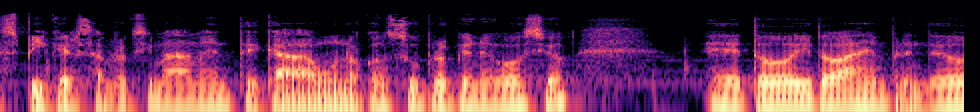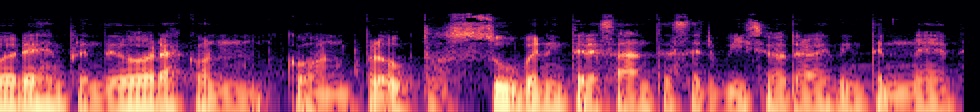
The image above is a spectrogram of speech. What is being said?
speakers aproximadamente, cada uno con su propio negocio, eh, todos y todas emprendedores, emprendedoras con, con productos súper interesantes, servicios a través de internet,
